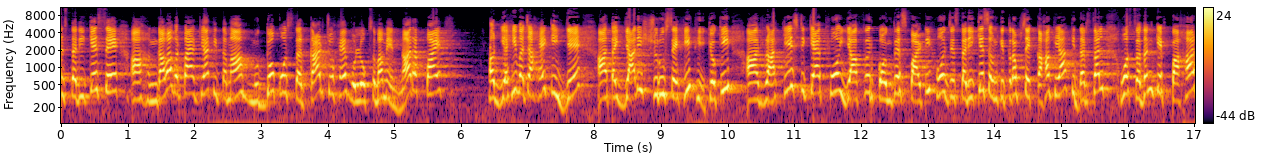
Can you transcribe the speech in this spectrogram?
इस तरीके से हंगामा बरपाया गया कि तमाम मुद्दों को सरकार जो है वो लोकसभा में ना रख पाए। और यही वजह है कि ये तैयारी शुरू से ही थी, क्योंकि राकेश टिकैत हो या फिर कांग्रेस पार्टी हो, जिस तरीके से उनकी तरफ़ से कहा गया कि दरअसल वो सदन के बाहर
